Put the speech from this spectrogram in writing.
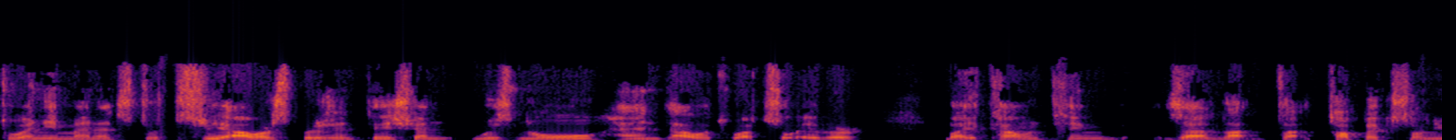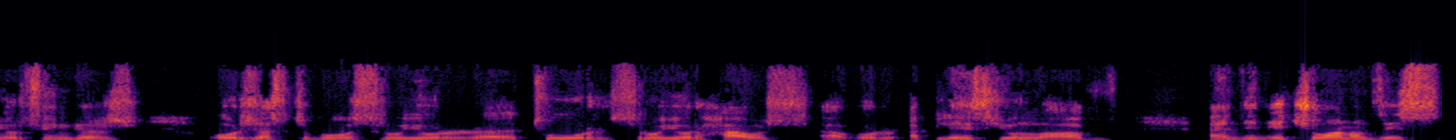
20 minutes to three hours presentation with no handout whatsoever by counting the topics on your fingers or just to go through your uh, tour through your house uh, or a place you love. And in each one of these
